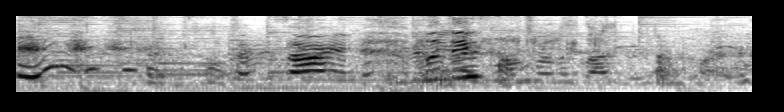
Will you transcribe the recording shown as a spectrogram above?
I'm sorry. But these come for the graduation party.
